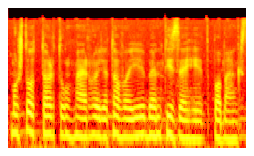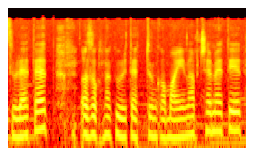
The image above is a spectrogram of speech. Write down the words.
most ott tartunk már, hogy a tavalyi évben 17 babánk született, azoknak ültettünk a mai nap csemetét.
